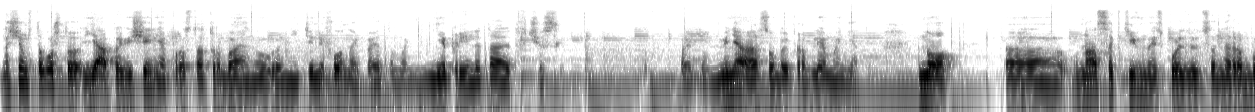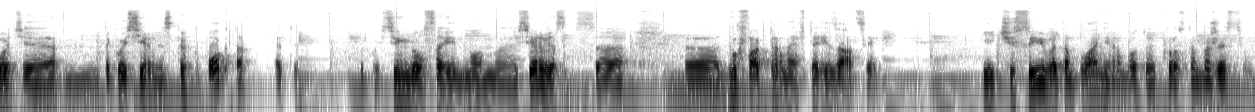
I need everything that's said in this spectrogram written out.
начнем с того, что я оповещения просто отрубаю на уровне телефона, и поэтому они не прилетают в часы. Поэтому у меня особой проблемы нет. Но э, у нас активно используется на работе такой сервис, как Okta. Это такой single sign-on э, сервис с э, двухфакторной авторизацией. И часы в этом плане работают просто божественно.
